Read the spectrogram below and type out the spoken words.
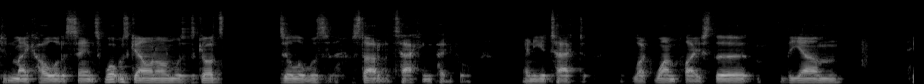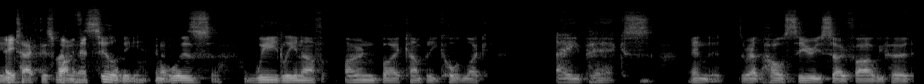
didn't make a whole lot of sense. What was going on was Godzilla was started attacking people, and he attacked like one place. The the um he attacked this one facility, and it was weirdly enough owned by a company called like Apex. And throughout the whole series so far, we've heard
